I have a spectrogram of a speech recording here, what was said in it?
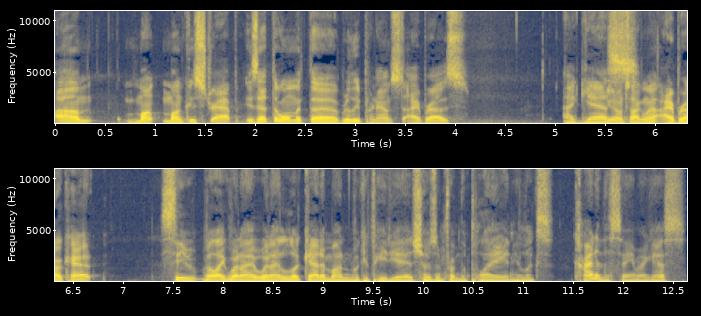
Um, Mon- Monkastrap, is that the one with the really pronounced eyebrows? I guess. You know what I'm talking about? Eyebrow cat? See, but like when I when I look at him on Wikipedia, it shows him from the play, and he looks kind of the same, I guess.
